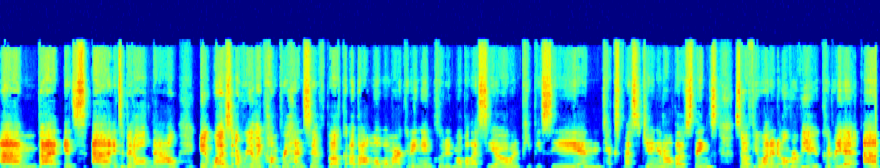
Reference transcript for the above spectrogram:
um, but it's uh, it's a bit old now. It was a really comprehensive book about mobile marketing included mobile seo and ppc and text messaging and all those things. So if you want an overview you could read it um,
